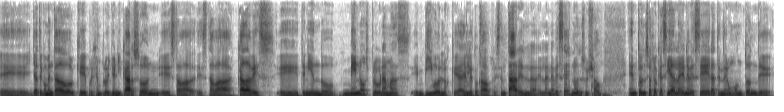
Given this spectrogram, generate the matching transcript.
Eh, ya te he comentado que, por ejemplo, Johnny Carson estaba, estaba cada vez eh, teniendo menos programas en vivo en los que a él le tocaba presentar en la, en la NBC, ¿no? en su show. Mm. Entonces lo que hacía la NBC era tener un montón de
